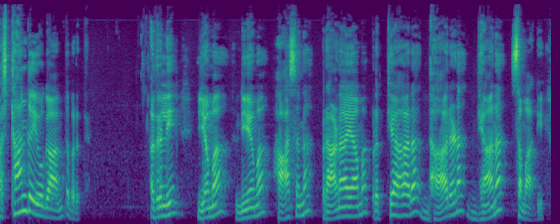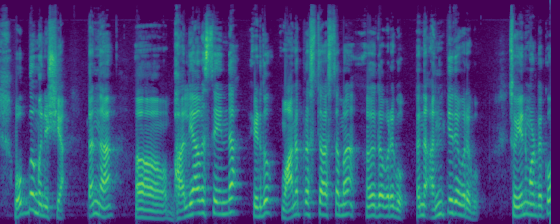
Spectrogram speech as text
ಅಷ್ಟಾಂಗ ಯೋಗ ಅಂತ ಬರುತ್ತೆ. ಅದರಲ್ಲಿ ಯಮ, ನಿಯಮ ಆಸನ ಪ್ರಾಣಾಯಾಮ, ಪ್ರತ್ಯಾಹಾರ, ಧಾರಣ, ಧ್ಯಾನ, ಸಮಾಧಿ. ಒಬ್ಬ ಮನುಷ್ಯ ತನ್ನ ಬಾಲ್ಯಾವಸ್ಥೆಯಿಂದ ಹಿಡಿದು ವಾನಪ್ರಸ್ಥಾಶ್ರಮದವರೆಗೂ, ತನ್ನ ಅಂತ್ಯದವರೆಗೂ. ಸೊ ಏನು ಮಾಡಬೇಕು?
